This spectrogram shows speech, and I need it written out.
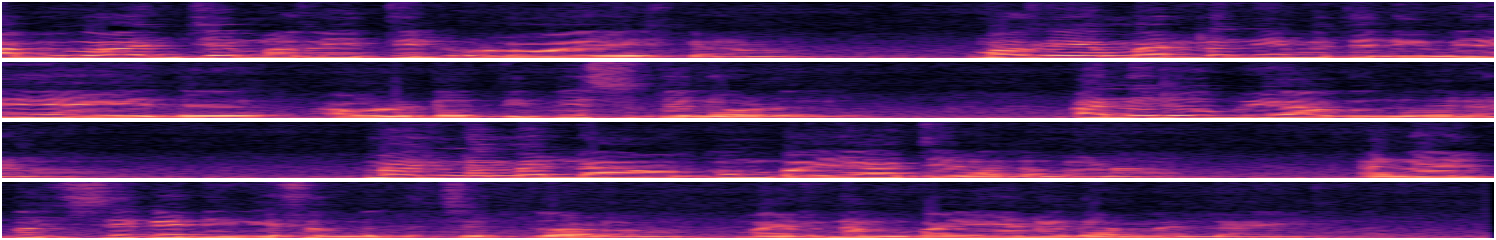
അഭിവാജ്യ മറിയത്തിൽ ഉളവായിരിക്കണം മറിയ മരണ നിയമത്തിന് വിധേയായത് അവളുടെ ദിവ്യസുതനോട് അനുരൂപിയാകുന്നതിനാണ്. മരണം എല്ലാവർക്കും ഭയാജനകമാണ്. എന്നാൽ സെക്കൻഡിനെ സംബന്ധിച്ചിടത്തോളം മരണം ഭയാനകമല്ലായിരുന്നു.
